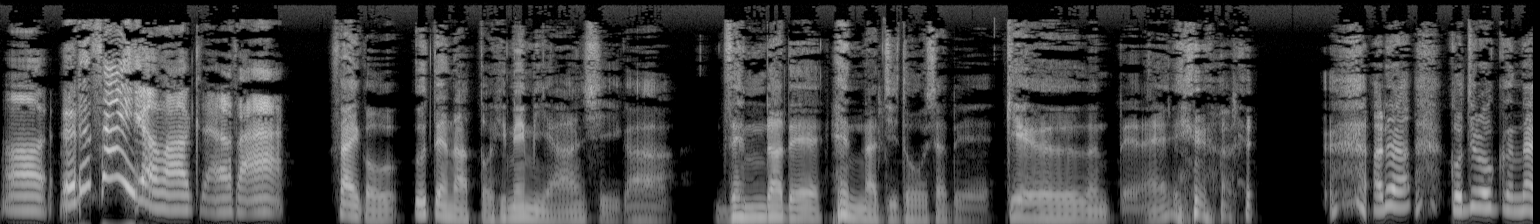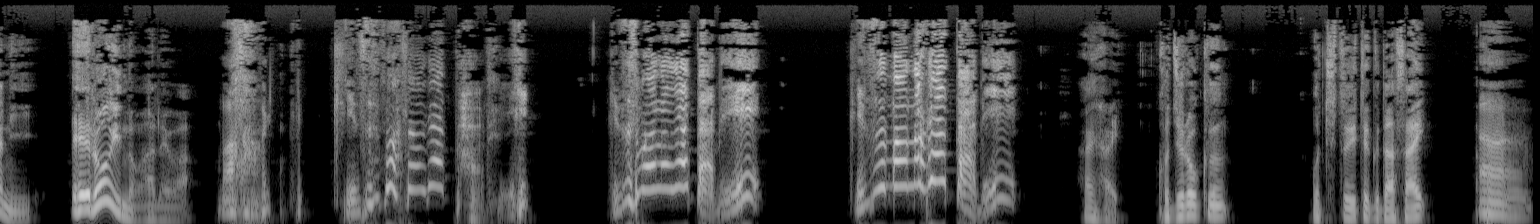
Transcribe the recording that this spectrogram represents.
もう、うるさいよ、もう、北野さん。最後、ウテナと姫宮アンシーが、全裸で変な自動車で、ギューンってね。あれ、あれは、小次郎くん何？エロいの？あれは。もう、傷物語？傷物語？傷物語？はいはい。小次郎くん、落ち着いてください。うん。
